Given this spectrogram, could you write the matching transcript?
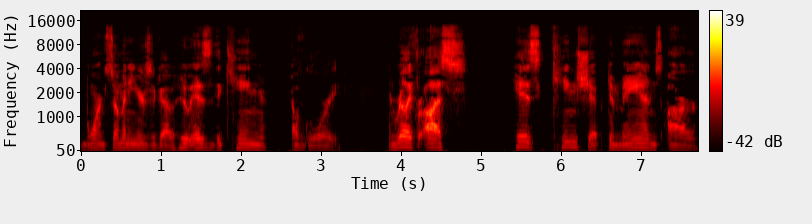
born so many years ago who is the King of glory. And really, for us, his kingship demands our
